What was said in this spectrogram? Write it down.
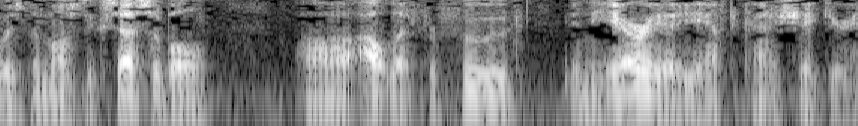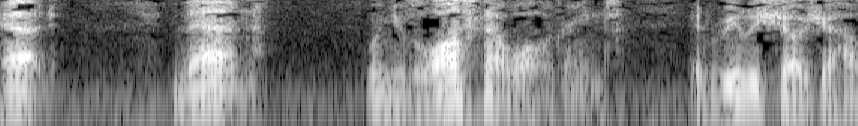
was the most accessible uh, outlet for food in the area, you have to kind of shake your head. Then, when you've lost that Walgreens, it really shows you how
